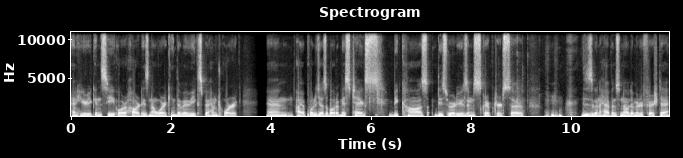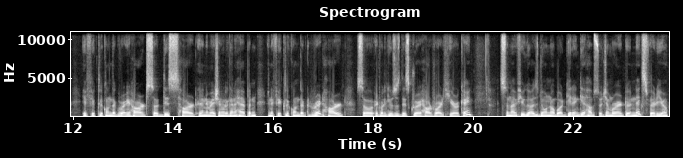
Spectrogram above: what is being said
and here you can see our heart is now working the way we expect him to work. And I apologize about the mistakes because this video isn't scripted so this is gonna happen. So now let me refresh that. If you click on the gray heart so this heart animation will gonna happen and if you click on the red heart so it will give us this gray heart right here okay so now if you guys don't know about Git and GitHub, so jump right into the next video.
